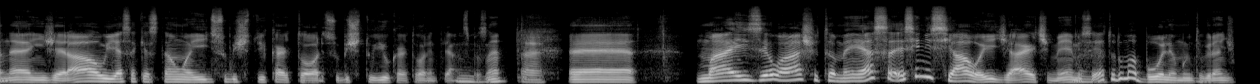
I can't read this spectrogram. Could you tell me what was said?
Uhum. né, em geral, e essa questão aí de substituir cartório, substituir o cartório, entre aspas, Uhum. né? É. É, mas eu acho também, essa, esse inicial aí de arte mesmo, isso aí é tudo uma bolha muito grande.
